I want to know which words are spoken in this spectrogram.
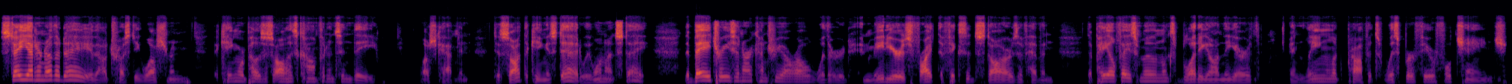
Stay yet another day, thou trusty Welshman. The king reposes all his confidence in thee. Welsh captain. Tis thought the king is dead. We will not stay. The bay trees in our country are all withered, and meteors fright the fixed stars of heaven. The pale faced moon looks bloody on the earth, and lean lipped prophets whisper fearful change.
